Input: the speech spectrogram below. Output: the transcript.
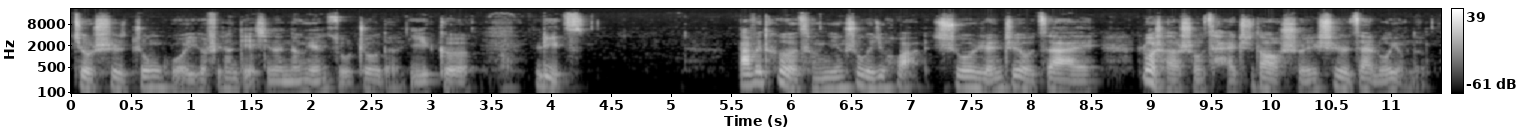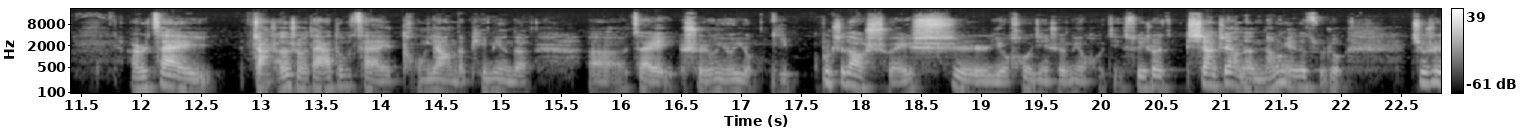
就是中国一个非常典型的能源诅咒的一个例子。巴菲特曾经说过一句话，说人只有在落潮的时候才知道谁是在裸泳的，而在涨潮的时候，大家都在同样的拼命的。呃，在水中游泳，你不知道谁是有后劲，谁没有后劲。所以说，像这样的能源的诅咒，就是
